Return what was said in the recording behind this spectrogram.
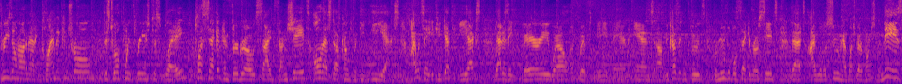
three zone automatic climate control, this 12.3 inch display, plus second and third row side sunshades, all that stuff comes with the EX. I would say if you get the EX, that is a very well equipped minivan and um, because it includes removable second row seats that I will assume have much better function than these,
